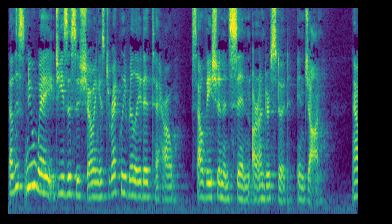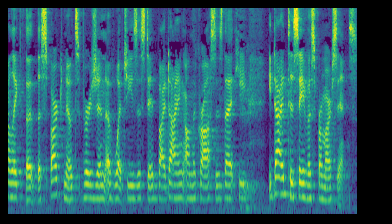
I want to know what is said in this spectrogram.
Now, this new way Jesus is showing is directly related to how salvation and sin are understood in John. Now, like the, the Spark Notes version of what Jesus did by dying on the cross is that he, he died to save us from our sins.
